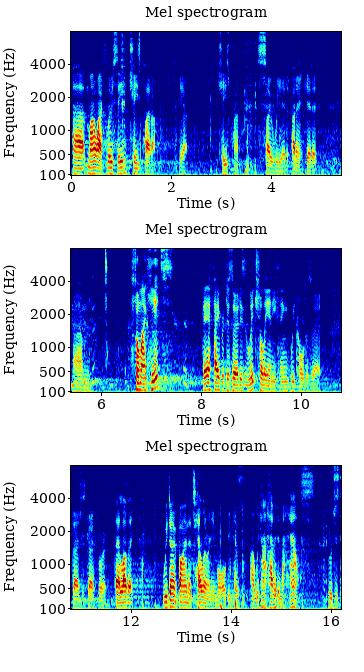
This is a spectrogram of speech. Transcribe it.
Uh, my wife Lucy, cheese platter. Yeah, cheese platter. So weird. I don't get it. Um, for my kids, their favourite dessert is literally anything we call dessert. They just go for it. They love it. We don't buy Nutella anymore because uh, we can't have it in the house. We'll just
